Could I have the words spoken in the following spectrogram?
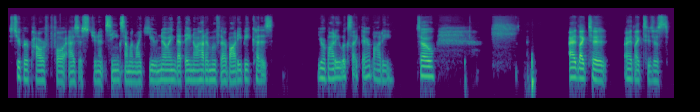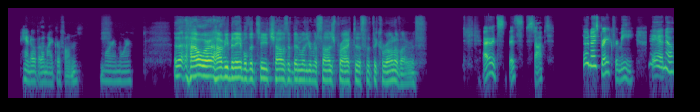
super powerful as a student seeing someone like you knowing that they know how to move their body because your body looks like their body so i'd like to i'd like to just hand over the microphone more and more. And uh, how, are, how have you been able to teach? How's it been with your massage practice with the coronavirus? Oh, it's it's stopped. So nice break for me. Yeah, no.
